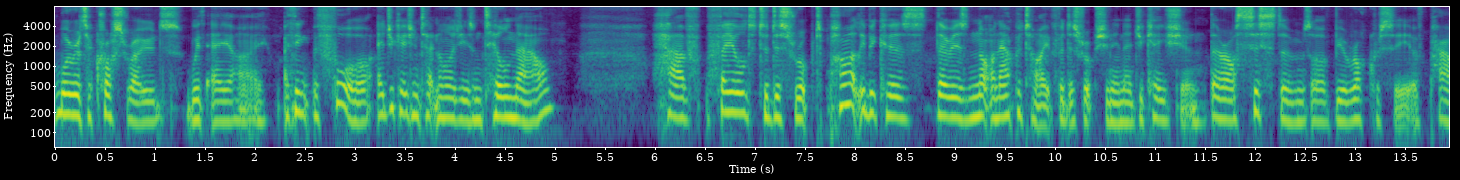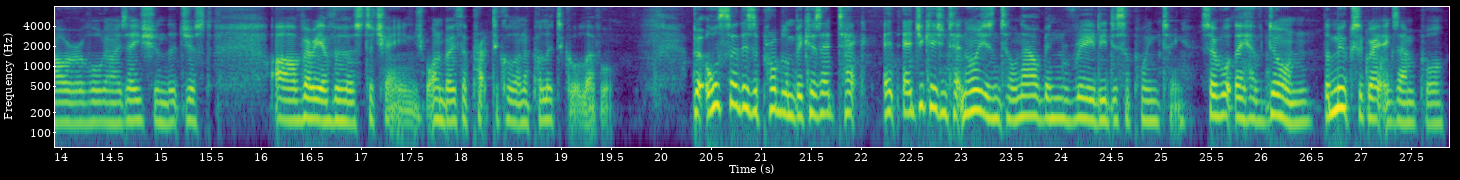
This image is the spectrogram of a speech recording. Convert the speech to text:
we're at a crossroads with AI. I think before, education technologies until now have failed to disrupt partly because there is not an appetite for disruption in education. There are systems of bureaucracy, of power, of organization that just are very averse to change on both a practical and a political level. But also, there's a problem because ed tech, ed- education technologies until now have been really disappointing. So, what they have done, the MOOC's a great example,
